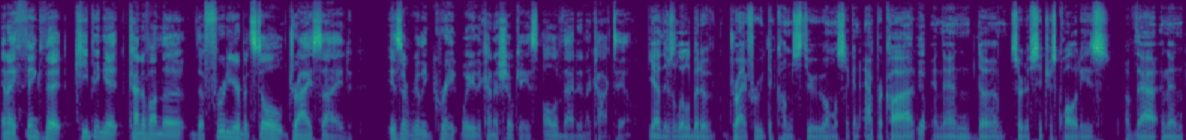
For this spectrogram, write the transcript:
And I think that keeping it kind of on the the fruitier but still dry side is a really great way to kind of showcase all of that in a cocktail. Yeah, there's a little bit of dry fruit that comes through, almost like an apricot, Yep. and then the sort of citrus qualities of that, and then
